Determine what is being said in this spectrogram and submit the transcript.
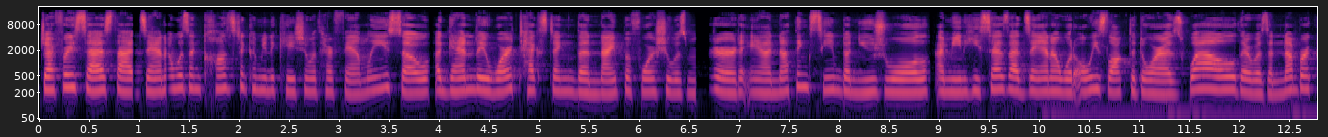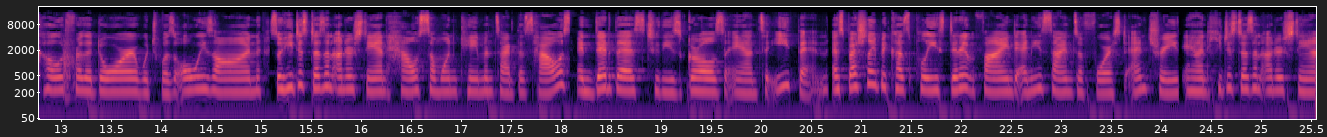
Jeffrey says that Xana was in constant communication with her family, so again, they were texting the night before she was murdered and nothing seemed unusual. I mean, he says that Xana would always lock the door as well. There was a number code for the door, which was always on. So he just doesn't understand how someone came inside this house and did this to these girls and to Ethan, especially because police didn't find any signs of forced entry and he just doesn't understand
